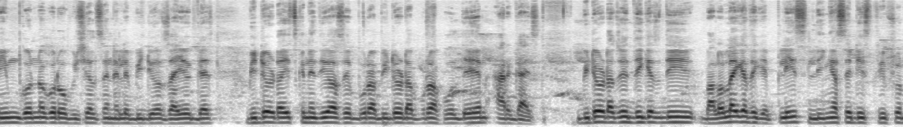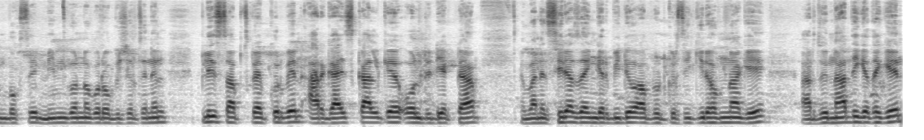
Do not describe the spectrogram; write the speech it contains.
মিম গণ্যকর অফিসিয়াল চ্যানেলে ভিডিও যাই হোক গাইস ভিডিওটা স্ক্রিনে দিয়ে আছে, পুরো ভিডিওটা পুরো ফুল দেখেন। আর গাইস ভিডিওটা যদি দিকে যদি ভালো লাগে থাকে প্লিজ লিঙ্ক আছে ডিসক্রিপশন বক্সে মিম গণ্যকর অফিসিয়াল চ্যানেল প্লিজ সাবস্ক্রাইব করবেন। আর গাইস কালকে অলরেডি একটা মানে সিরাজ আঙ্গের ভিডিও আপলোড করছি কীরকম লাগে আর যদি না দিকে থাকেন,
